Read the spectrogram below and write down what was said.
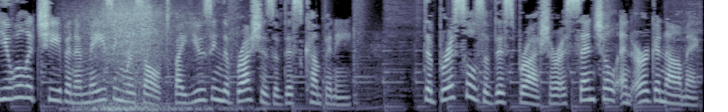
You will achieve an amazing result by using the brushes of this company. The bristles of this brush are essential and ergonomic.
